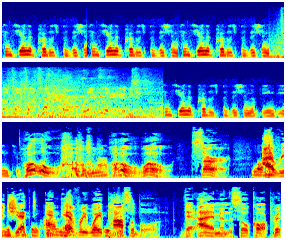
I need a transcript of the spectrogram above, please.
Since you're in the privileged position, since you're in the privileged position, since you're in the privileged position, since you're in the privileged position of being the interviewer. Whoa, whoa, whoa, whoa, sir! Well, I reject in every way possible that I am in the so-called pri-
